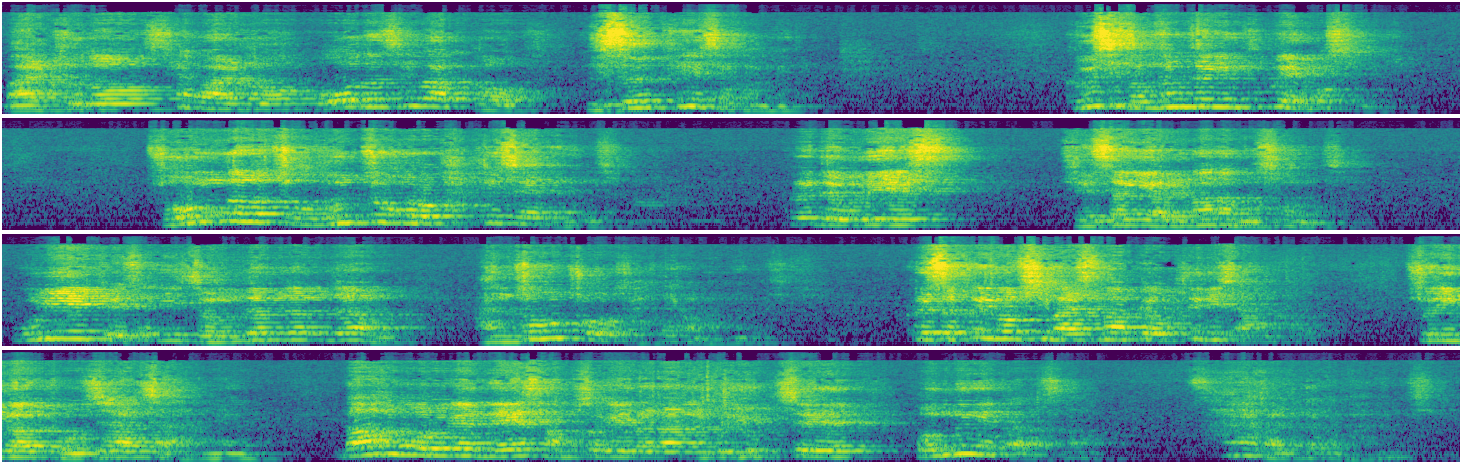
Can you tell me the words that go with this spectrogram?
말투도 생활도 모든 생각도 비슷해져 갑니다. 그것이 정상적인 부부의 모습이죠. 좀 더 좋은 쪽으로 바뀌어져야 되는 거죠. 그런데 우리의 죄성이 얼마나 무서운지, 우리의 죄성이 점점 점점 안 좋은 쪽으로 갈 때가 많은 것이죠. 그래서 끊임없이 말씀 앞에 엎드리지 않고 주님과 교제하지 않으면 나도 모르게 내 삶 속에 일어나는 그 육체의 본능에 따라서 살아갈 때가 많은 것입니다.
